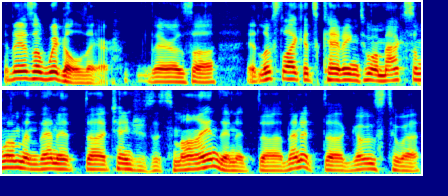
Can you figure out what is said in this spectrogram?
There's a wiggle there. There's a, it looks like it's getting to a maximum and then it uh, changes its mind and it, uh, then it uh, goes to a,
